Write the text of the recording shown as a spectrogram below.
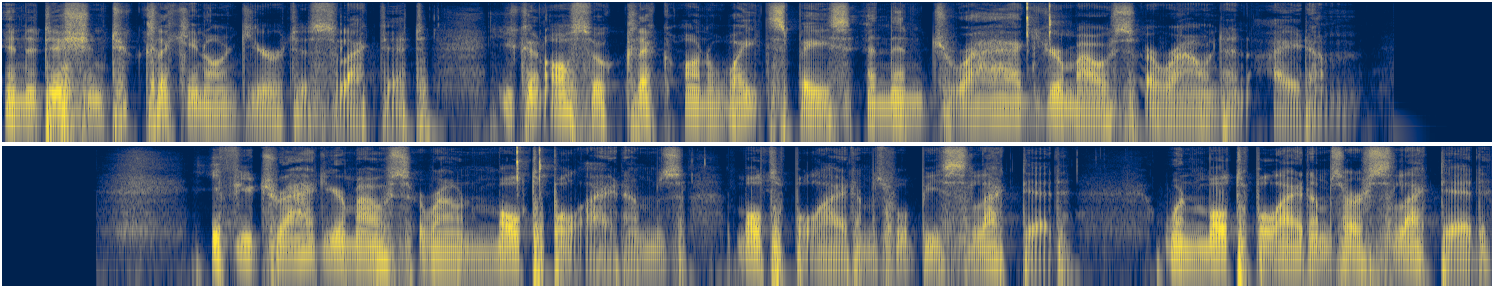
In addition to clicking on gear to select it, you can also click on white space and then drag your mouse around an item. If you drag your mouse around multiple items, multiple items will be selected. When multiple items are selected,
